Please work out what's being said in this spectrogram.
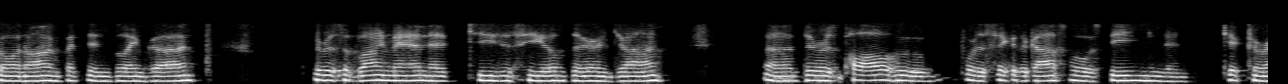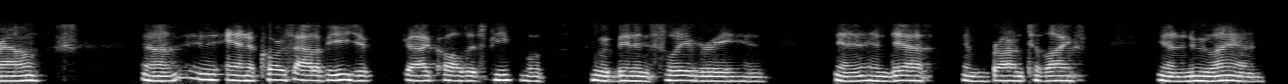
going on, but didn't blame God. There was a blind man that Jesus healed there in John. Uh, there was Paul, who, for the sake of the gospel, was beaten and kicked around. Uh, and, and of course, out of Egypt, God called his people who had been in slavery and and, and death and brought them to life in a new land.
